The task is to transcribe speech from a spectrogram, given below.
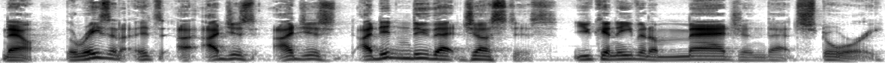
Now, the reason it's I just I just I didn't do that justice. You can even imagine that story.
